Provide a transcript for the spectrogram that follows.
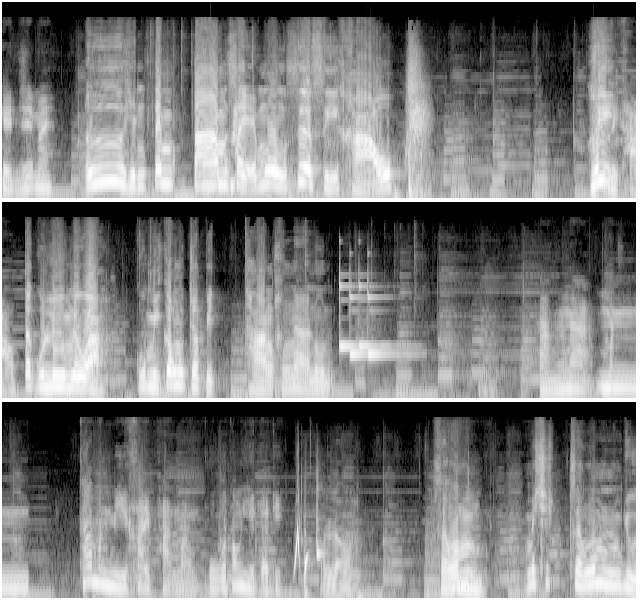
เห็นใช่ไหม เออ เห็นเต็มตามนใส่ไอ้โม่งเสื้อสีขาว เฮ้ยสีขาวแต่กูลืมเลยว่ะ กูมีกล้องวงจรปิดทางข้างหน้านู่น ทางข้างหน้า มัน ถ้ามันมีใครผ่านมา กูก็ต้องเห็นแล้วดิอ๋อเหรอ แสดงว่าอืมไม่ใช่แสดงว่ามันอยู่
